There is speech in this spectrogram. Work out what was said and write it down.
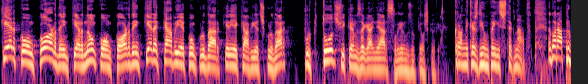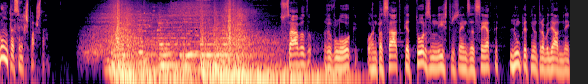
quer concordem, quer não concordem, quer acabem a concordar, quer acabem a discordar, porque todos ficamos a ganhar se lermos o que ele escreveu. Crónicas de um país estagnado. Agora a pergunta sem resposta. Sábado revelou que, o ano passado, 14 ministros em 17 nunca tinham trabalhado na,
